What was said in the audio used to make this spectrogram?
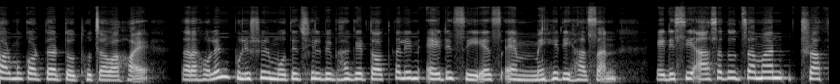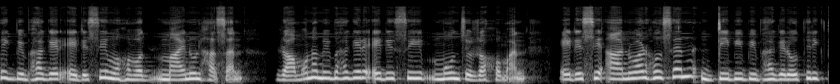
কর্মকর্তার তথ্য চাওয়া হয়। তারা হলেন পুলিশের মতিঝিল বিভাগের তৎকালীন ADC S M Mehedi Hasan, ADC Asaduzzaman traffic বিভাগের এডিসি মোহাম্মদ মাইনুল হাসান, রমনা বিভাগের ADC Manjur Rahman, ADC Anwar Hossain, DB বিভাগের অতিরিক্ত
